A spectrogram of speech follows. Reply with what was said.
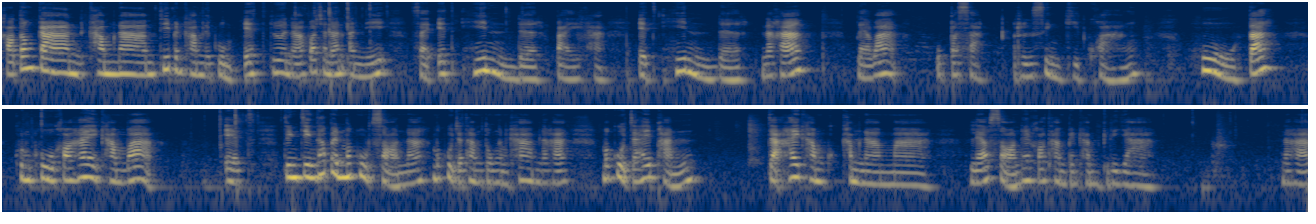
เขาต้องการคำนามที่เป็นคำในกลุ่ม s ด้วยนะ เพราะฉะนั้นอันนี้ใส่ s hinder ไปค่ะ s hinder นะคะ แปลว่า อุปสรรค หรือสิ่งกีดขวาง หูตะ คุณครูเขาให้คำว่า it จริง ๆ ถ้าเป็นมะกรูดสอนนะ มะกรูดจะทำตรงกันข้ามนะคะ มะกรูดจะให้ผัน จะให้คำคำนามมา แล้วสอนให้เขาทำเป็นคำกริยา นะคะ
